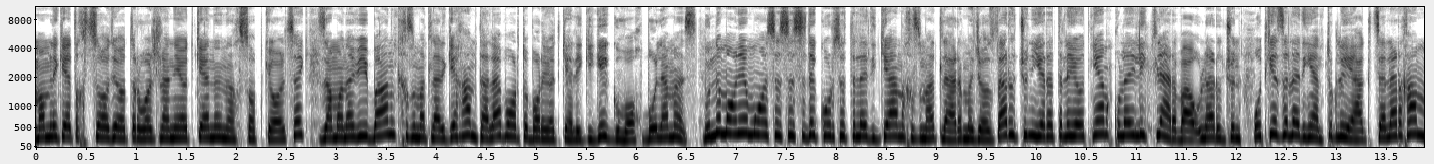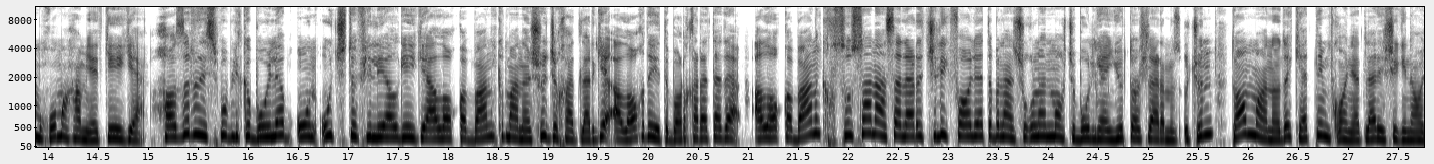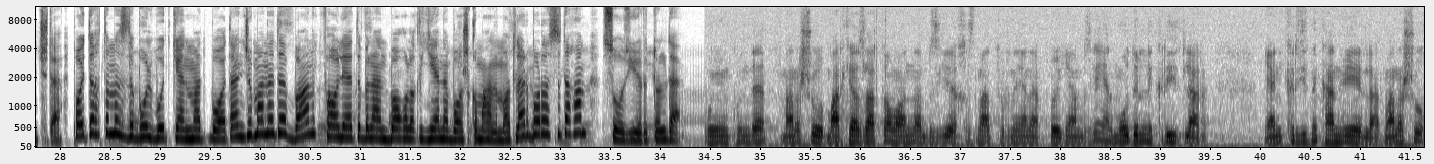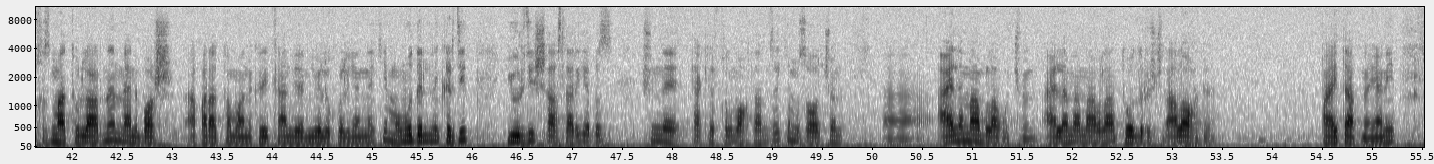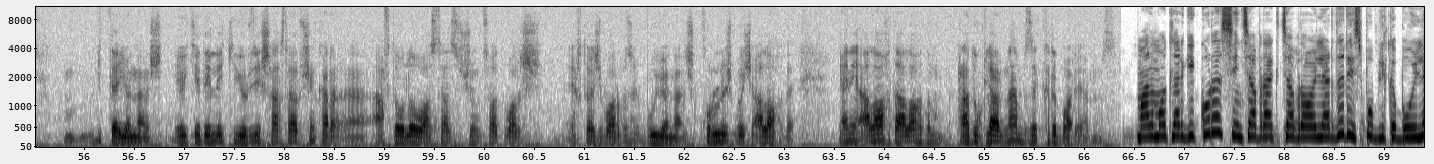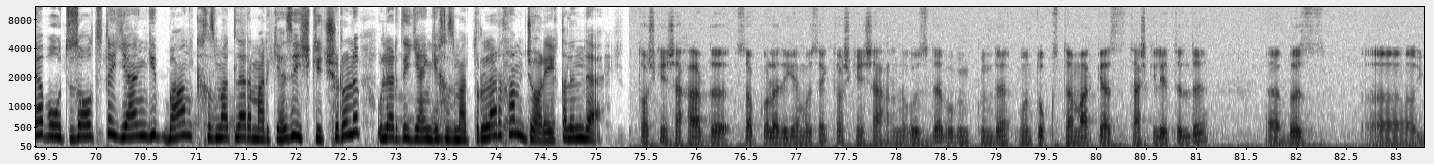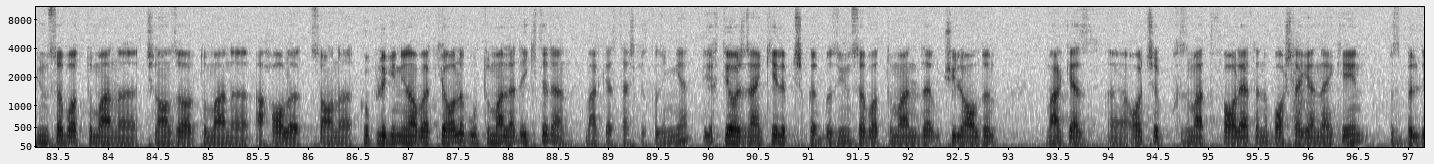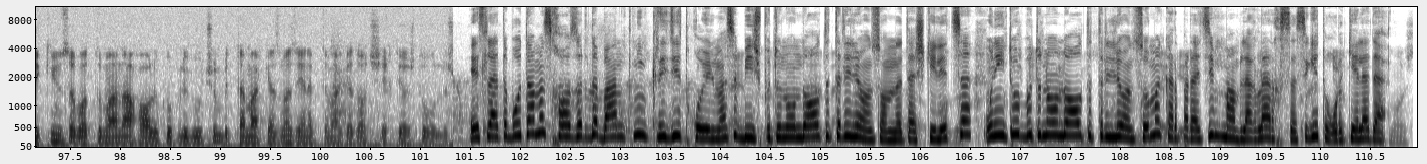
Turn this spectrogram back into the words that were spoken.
mamlakat iqtisodiyoti rivojlanayotganini hisobga olsak zamonaviy bank xizmatlariga ham talab ortib borayotganligiga guvoh bo'lamiz. Bunda moliya muassasasida ko'rsatiladigan xizmatlar mijozlar uchun yaratilayotgan qulayliklar va ular uchun o'tkaziladigan turli aksiyalar ham muhim ahamiyatga ega. Hozir respublika bo'ylab o'n uchta filialga ega aloqa bank mana shu jihatlarga alohida e'tibor qaratadi. Aloqa bank xususan asalarichilik faoliyati bilan shug'ullanmoqchi bo'lgan yurtdoshlarimiz uchun tom ma'noda katta imkoniyatlar eshigini ochdi. Poytaxtimizda bo'lib o'tgan matbuot anjumanida bank faoliyati bilan bog'liq yana boshqa ma'lumotlar borasida ham so'z yuritildi. Bugungi kunda mana shu markazlar tomonidan bizga xizmat turini yana qo'yganimizga ya'ni modulniy kreditlar ya'ni kreditni konveyerlar mana shu xizmat turlarini ya'ni bosh apparat tomonidan kredit konveyerini yo'lga qo'yilgandan keyin modulniy kredit yuridik shaxslarga biz shunday taklif qilmoqdamizki misol uchun eh, aylanma mablag' uchun aylanma mablag'ni to'ldirish uchun alohida poetapно ya'ni bitta yo'nalish. Yoki deylikki yuridik shaxslar uchun avtoulov vositasi uchun sotib olish ehtiyoji bor bo'lsa bu yo'nalish. Qurilish bo'yicha alohida. Ya'ni alohida alohida produktlar bilan biz kirib boryapmiz. Ma'lumotlarga ko'ra sentyabr oktyabr oylarida respublika bo'ylab o'ttiz oltita yangi bank xizmatlari markazi ishga tushirilib ularda yangi xizmat turlari ham joriy qilindi. Toshkent shaharni hisobga oladigan bo'lsak toshkent shahrini o'zida bugungi kunda o'n to'qqizta markaz tashkil etildi. Biz yunusobod tumani chilonzor tumani aholi soni ko'pligini inobatga olib u tumanlarda ikkitadan markaz tashkil qilingan. Ehtiyojdan kelib chiqib biz yunusobod tumanida uch yil oldin markaz ochib xizmat faoliyatini boshlagandan keyin biz bildikki yunusobod tumani aholi ko'pligi uchun bitta markaz emas yana bitta markaz ochish ehtiyoji tug'ildi. Eslatib o'tamiz hozirda bankning kredit qo'yilmasi besh butun o'ndan olti trillion so'mni tashkil etsa uning to'rt butun o'ndan olti trillion so'mi korporativ mablag'lar hissasiga to'g'ri keladi.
